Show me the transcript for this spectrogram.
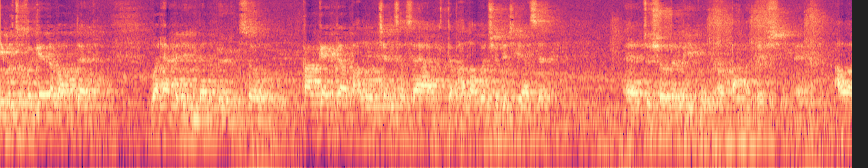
people to forget about that, what happened in Melbourne. So, কালকে একটা ভালো চান্স আছে একটা ভালো অপরচুনিটি আছে। To show the people of Bangladesh uh, our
